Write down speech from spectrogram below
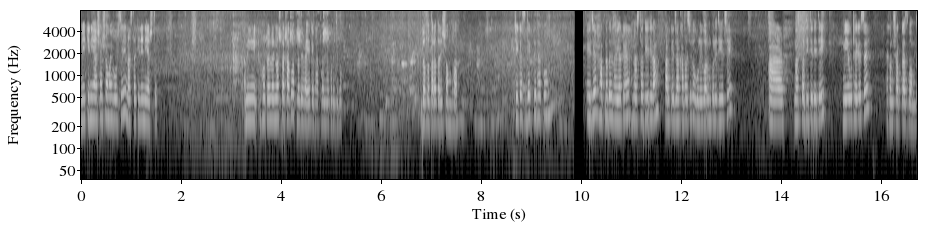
মেয়েকে নিয়ে আসার সময় বলছি, নাস্তা কিনে নিয়ে আসতে। আমি হোটেলের নাস্তা খাব, আপনাদের ভাইয়াকে ভাত রান্না করে দেবো। যত তাড়াতাড়ি সম্ভব। ঠিক আছে, দেখতে থাকুন। এই যে আপনাদের ভাইয়াকে নাস্তা দিয়ে দিলাম। কালকে যা খাবার ছিল ওগুলি গরম করে দিয়েছি। আর নাস্তা দিতে দিতেই মেয়ে উঠে গেছে। এখন সব কাজ বন্ধ।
